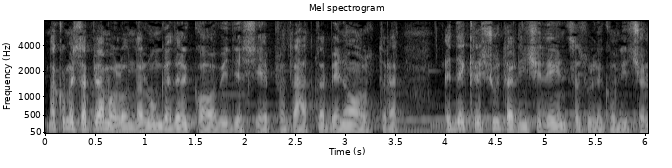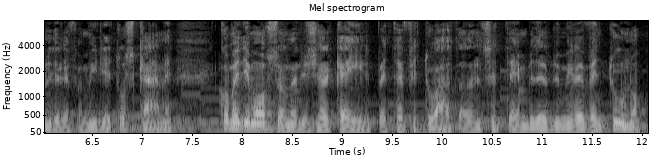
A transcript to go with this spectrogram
ma come sappiamo l'onda lunga del Covid si è protratta ben oltre ed è cresciuta l'incidenza sulle condizioni delle famiglie toscane, come dimostra una ricerca IRPET effettuata nel settembre del 2021.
